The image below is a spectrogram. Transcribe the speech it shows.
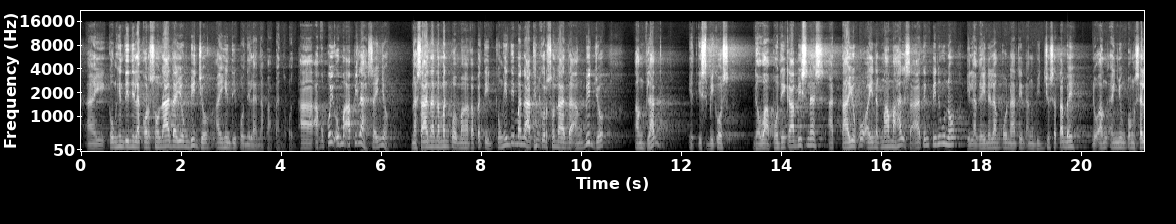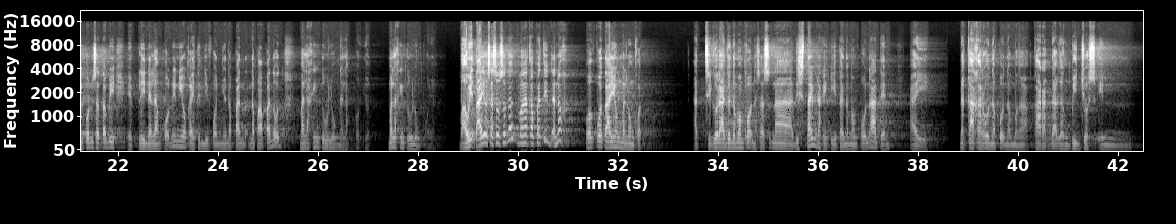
ay kung hindi nila korsonada yung video, ay hindi po nila napapanood. Ah, ako po'y umaapila sa inyo na sana naman po mga kapatid, kung hindi man natin korsonada ang video, ang vlog, it is because gawa po ni ka-business at tayo po ay nagmamahal sa ating pinuno, ilagay na lang po natin ang video sa tabi yung ang inyong pong cellphone sa tabi, eh, play na lang po ninyo kahit hindi po nyo napan, napapanood, malaking tulong na lang po yun. Malaking tulong po yun. Bawi tayo sa susunod, mga kapatid. Ano? Huwag po tayong malungkot. At sigurado naman po na, na this time nakikita naman po natin ay nagkakaroon na po ng mga karagdagang videos in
